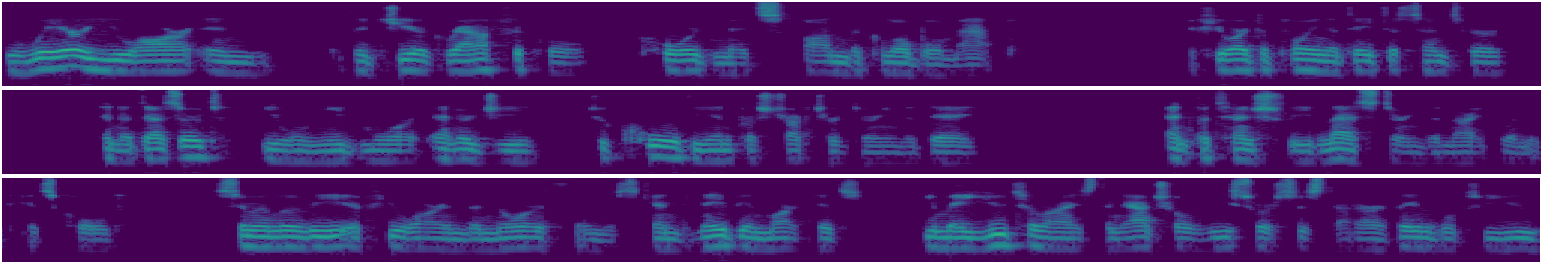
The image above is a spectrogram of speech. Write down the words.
where you are in the geographical coordinates on the global map. If you are deploying a data center in a desert, you will need more energy to cool the infrastructure during the day and potentially less during the night when it gets cold. Similarly, if you are in the north in the Scandinavian markets, you may utilize the natural resources that are available to you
